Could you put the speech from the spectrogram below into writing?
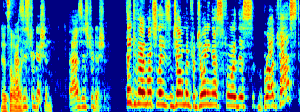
As always. As is tradition. As is tradition. Thank you very much, ladies and gentlemen, for joining us for this broadcast.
